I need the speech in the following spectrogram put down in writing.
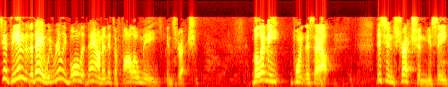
See, at the end of the day, we really boil it down and it's a follow me instruction. But let me point this out. This instruction, you see,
